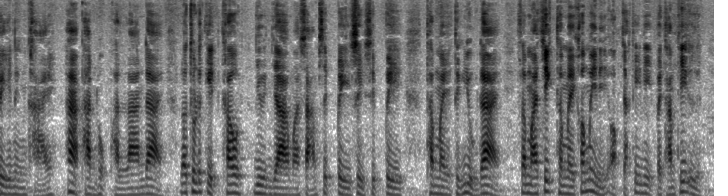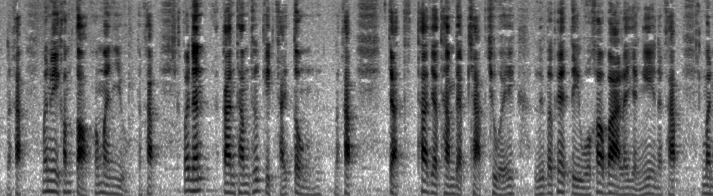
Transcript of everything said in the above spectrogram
ปีหนึ่งขาย 5,000 6,000 ล้านได้ แล้วธุรกิจเขายืนยาวมา 30 ปี 40 ปีทำไมถึงอยู่ได้ สมาชิกทำไมเขาไม่หนีออกจากที่นี่ไปทำที่อื่นนะครับมันมีคำตอบของมันอยู่นะครับเพราะฉะนั้นการทำธุรกิจขายตรงนะครับจะถ้าจะทำแบบฉาบฉวย หรือประเภทตีหัวเข้าบ้านอะไรอย่างนี้นะครับมัน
